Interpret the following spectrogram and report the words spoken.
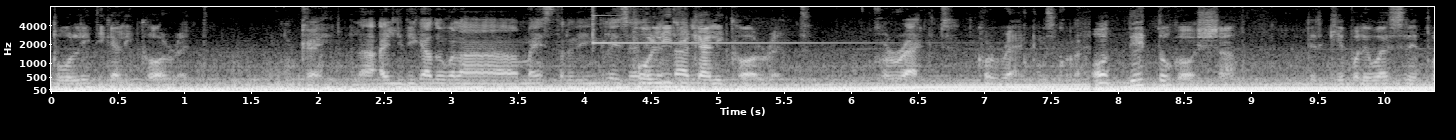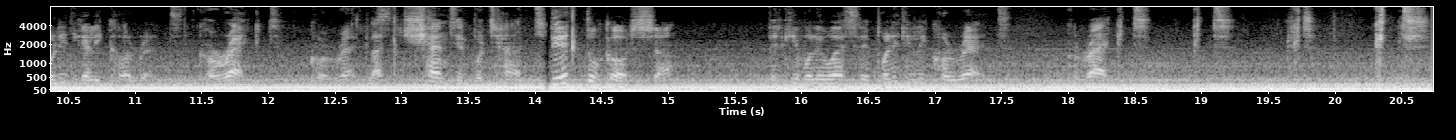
politically correct. Ok, la- hai litigato con la maestra di inglese? Politically correct. elementari? Correct. Correct. Ho detto coscia perché volevo essere politically correct. Correct. Correct. L'accento è importante. detto coscia perché volevo essere politically correct. Correct. Ct. Ct. Ct.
